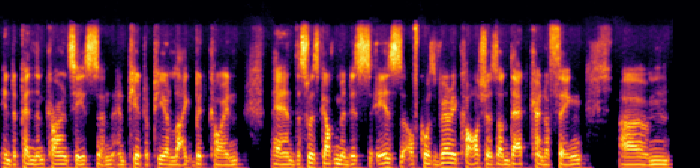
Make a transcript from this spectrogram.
independent currencies and, and peer-to-peer like Bitcoin. And the Swiss government is is of course very cautious on that kind of thing. Um,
